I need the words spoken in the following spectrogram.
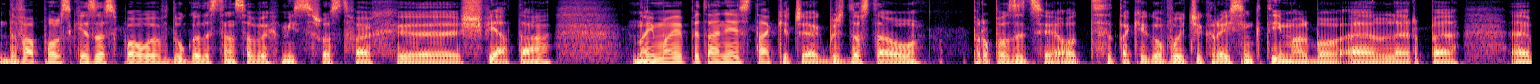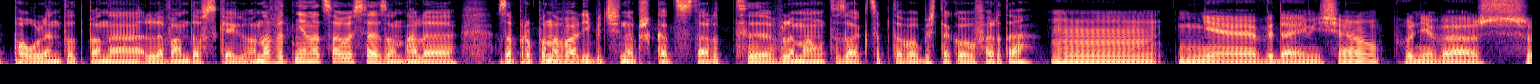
dwa polskie zespoły w długodystansowych mistrzostwach e, świata. No i moje pytanie jest takie, czy jakbyś dostał propozycję od takiego Wójcik Racing Team albo LRP e, Poland od pana Lewandowskiego, nawet nie na cały sezon, ale zaproponowaliby ci na przykład start e, w Le Mans, to zaakceptowałbyś taką ofertę? Mm, nie wydaje mi się, ponieważ e,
